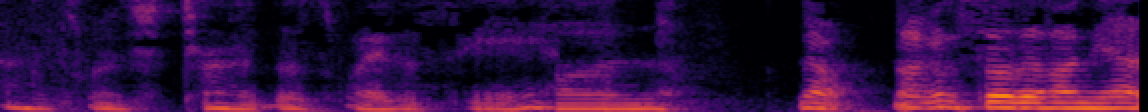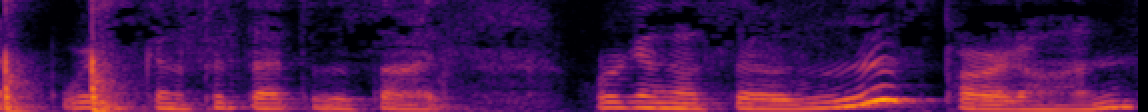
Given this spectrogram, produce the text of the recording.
I'm just going to turn it this way to see. On, no, not going to sew that on yet. We're just going to put that to the side. We're going to sew this part on.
